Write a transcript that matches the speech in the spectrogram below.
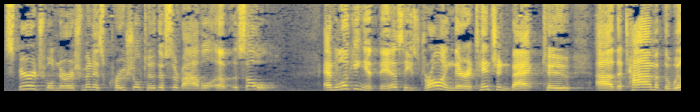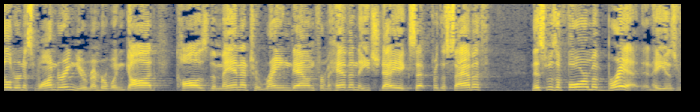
spiritual nourishment is crucial to the survival of the soul. And looking at this, he's drawing their attention back to uh, the time of the wilderness wandering. You remember when God caused the manna to rain down from heaven each day except for the Sabbath? This was a form of bread, and he is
